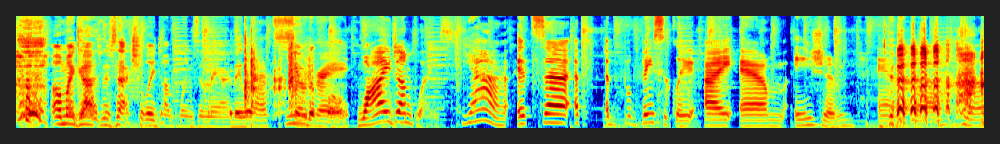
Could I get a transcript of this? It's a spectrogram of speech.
Oh my God, there's actually dumplings in there. They look That's so beautiful. great. Why dumplings? Yeah, it's uh, a, a, basically I am Asian and uh,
